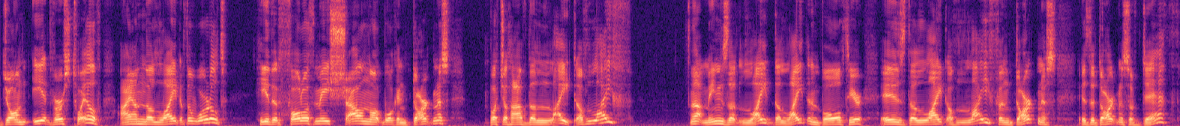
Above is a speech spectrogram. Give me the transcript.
John 8, verse 12 I am the light of the world. He that followeth me shall not walk in darkness, but shall have the light of life. That means that light, the light involved here, is the light of life, and darkness is the darkness of death.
